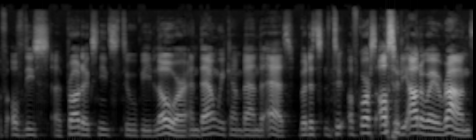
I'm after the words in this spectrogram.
of, of these uh, products needs to be lower, and then we can ban the ads. But it's to, of course also the other way around.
